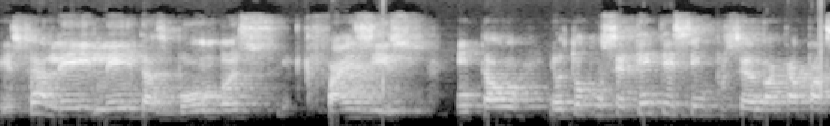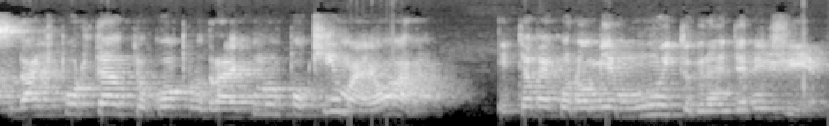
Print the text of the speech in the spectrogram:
Isso é a lei, lei das bombas que faz isso. Então, eu estou com 75% da capacidade, portanto, eu compro um dry cooler um pouquinho maior e tem uma economia muito grande de energia.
